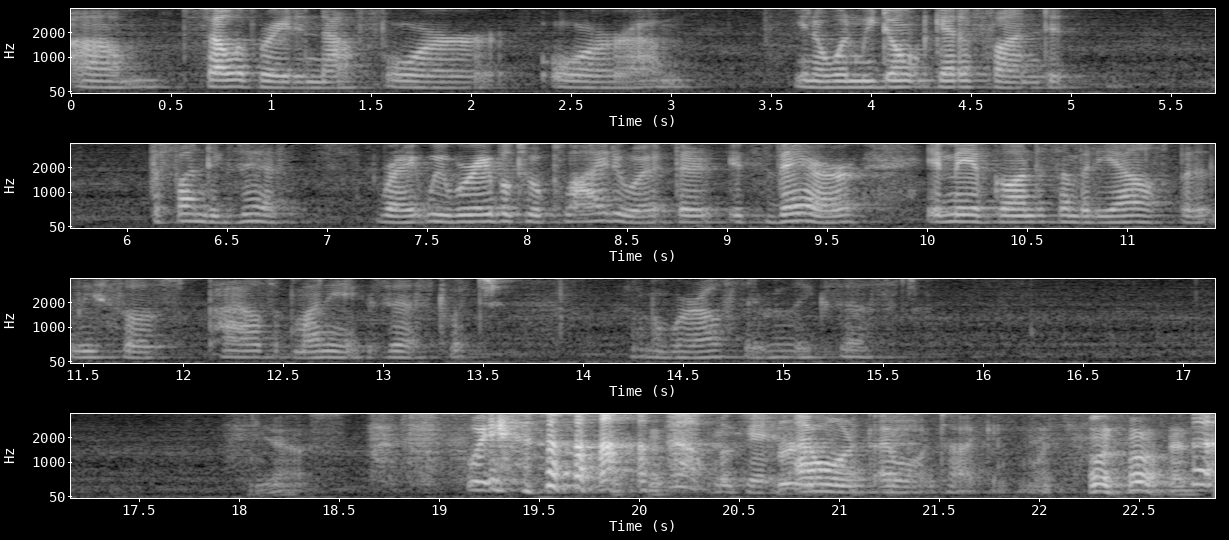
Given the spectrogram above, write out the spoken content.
um, celebrate enough, or or um, you know, when we don't get a fund, it, the fund exists, right? We were able to apply to it. It's there. It may have gone to somebody else, but at least those piles of money exist, which I don't know where else they really exist. Yes. Wait. Okay, true. I won't. I won't talk anymore. Oh, no, that's,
